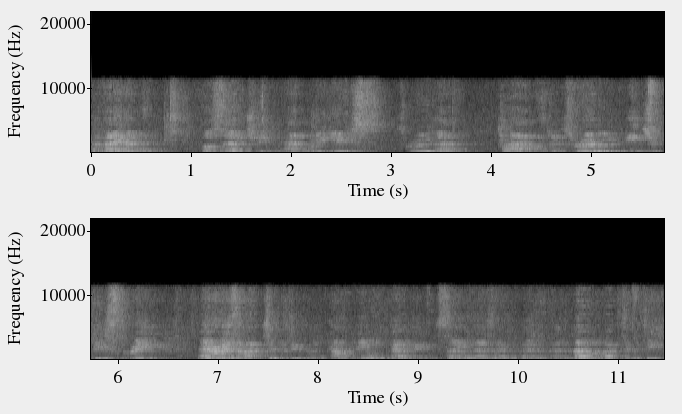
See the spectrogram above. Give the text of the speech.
available for searching and reuse through the cloud and through each of these three areas of activity that are currently ongoing. So there's a, a, a level of activity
